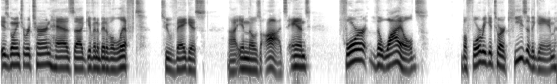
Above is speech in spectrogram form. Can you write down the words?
is going to return has uh, given a bit of a lift to Vegas uh, in those odds. And for the Wilds, before we get to our keys of the game,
